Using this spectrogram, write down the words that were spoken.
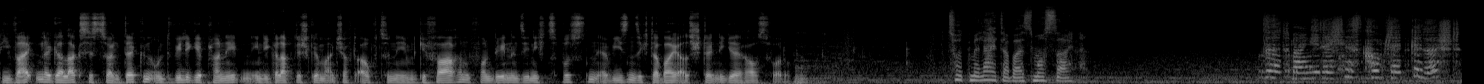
die Weiten der Galaxis zu entdecken und willige Planeten in die galaktische Gemeinschaft aufzunehmen. Gefahren, von denen sie nichts wussten, erwiesen sich dabei als ständige Herausforderungen. Tut mir leid, aber es muss sein. Wird mein Gedächtnis komplett gelöscht?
